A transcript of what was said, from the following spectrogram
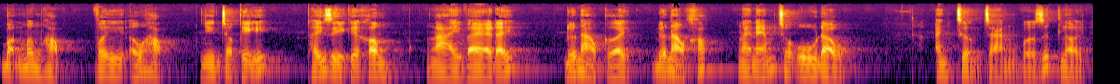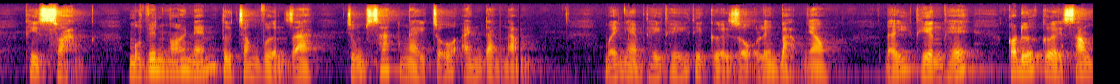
Bọn Mông học với Ấu học nhìn cho kỹ, thấy gì kia không? Ngài về đấy. Đứa nào cười, đứa nào khóc, ngài ném cho u đầu. Anh trưởng chàng vừa dứt lời thì xoảng, một viên ngói ném từ trong vườn ra, trúng sát ngay chỗ anh đang nằm. Mấy anh em thấy thế thì cười rộ lên bảo nhau: "Đấy, thiêng thế, có đứa cười xong,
